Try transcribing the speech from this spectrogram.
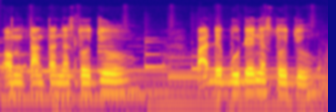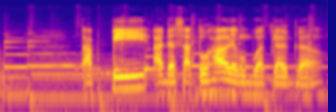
om tantenya setuju, pak de budenya setuju. Tapi ada satu hal yang membuat gagal.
